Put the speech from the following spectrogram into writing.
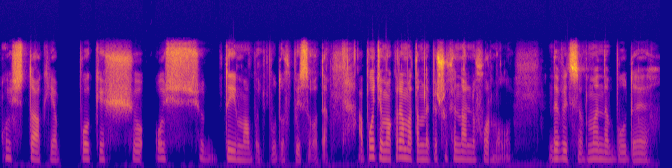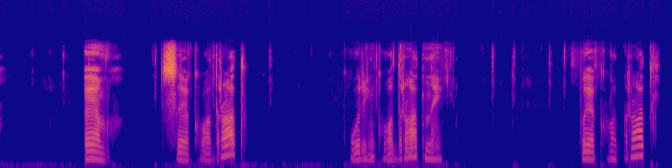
ось так. Я поки що ось сюди, мабуть, буду вписувати. А потім окремо там напишу фінальну формулу. Дивіться, в мене буде mc квадрат, корінь квадратний, p квадрат,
